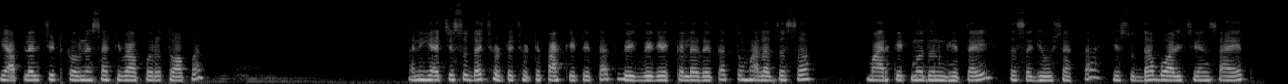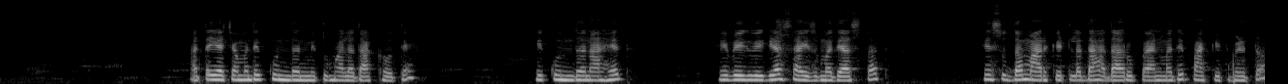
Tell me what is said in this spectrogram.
हे आपल्याला चिटकवण्यासाठी वापरतो आपण. आणि ह्याचे सुद्धा छोटे छोटे पाकिट येतात वेगवेगळे कलर येतात. तुम्हाला जसं मार्केटमधून घेता येईल तसं घेऊ शकता. हे सुद्धा बॉल चेन्स आहेत. आता याच्यामध्ये कुंदन मी तुम्हाला दाखवते. हे कुंदन आहेत. हे वेगवेगळ्या साईजमध्ये असतात. हे सुद्धा मार्केटला दहा दहा रुपयांमध्ये पाकिट मिळतं.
